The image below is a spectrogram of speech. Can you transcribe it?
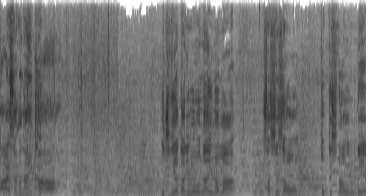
あ餌がないか。うちに当たりもないまま差し餌を取ってしまうんで。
